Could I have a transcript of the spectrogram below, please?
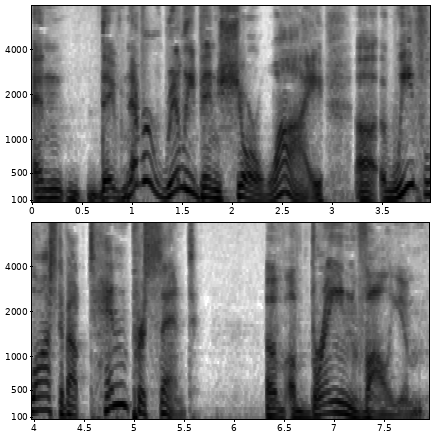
and they've never really been sure why. Uh, we've lost about ten percent of, of brain volume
